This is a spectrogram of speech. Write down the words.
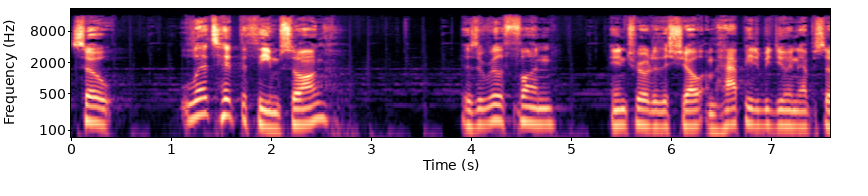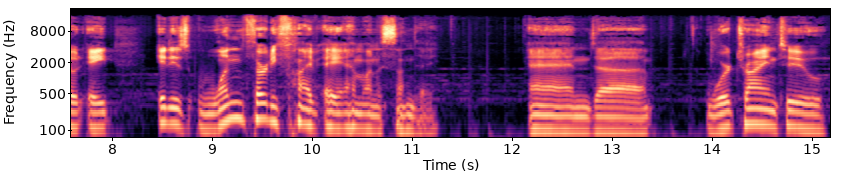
So let's hit the theme song. It was a really fun intro to the show. I'm happy to be doing episode eight. It is 1.35 a.m. on a Sunday. And uh, we're trying to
